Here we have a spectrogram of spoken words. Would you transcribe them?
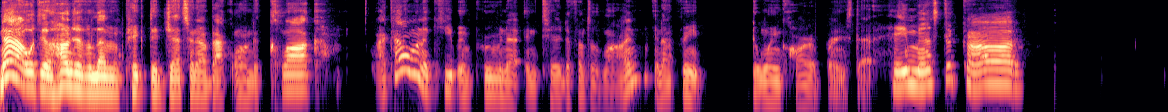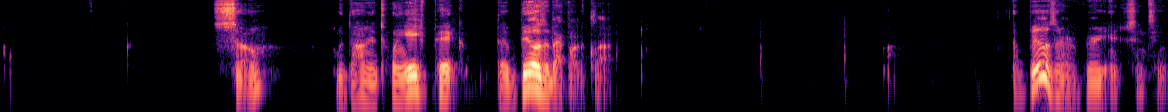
Now with the 111 pick, the Jets are now back on the clock. I kind of want to keep improving that interior defensive line, and I think DeWayne Carter brings that. Hey, Mr. Carter. So, with the 128th pick, the Bills are back on the clock. The Bills are a very interesting team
